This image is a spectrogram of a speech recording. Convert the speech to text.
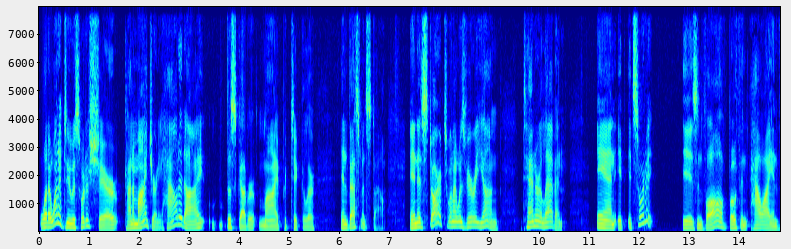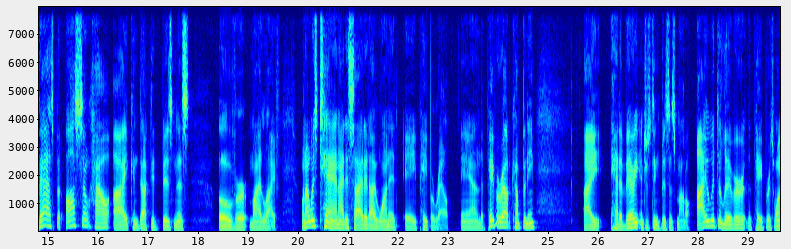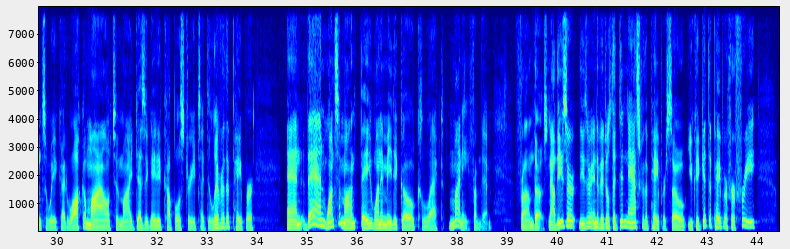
what I want to do is sort of share kind of my journey. How did I discover my particular investment style? And it starts when I was very young, 10 or 11. And it, it sort of is involved both in how I invest, but also how I conducted business over my life. When I was 10, I decided I wanted a paper route. And the paper route company, I had a very interesting business model. I would deliver the papers once a week. I'd walk a mile to my designated couple of streets. I'd deliver the paper and then once a month, they wanted me to go collect money from them from those. Now, these are, these are individuals that didn't ask for the paper. So you could get the paper for free,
